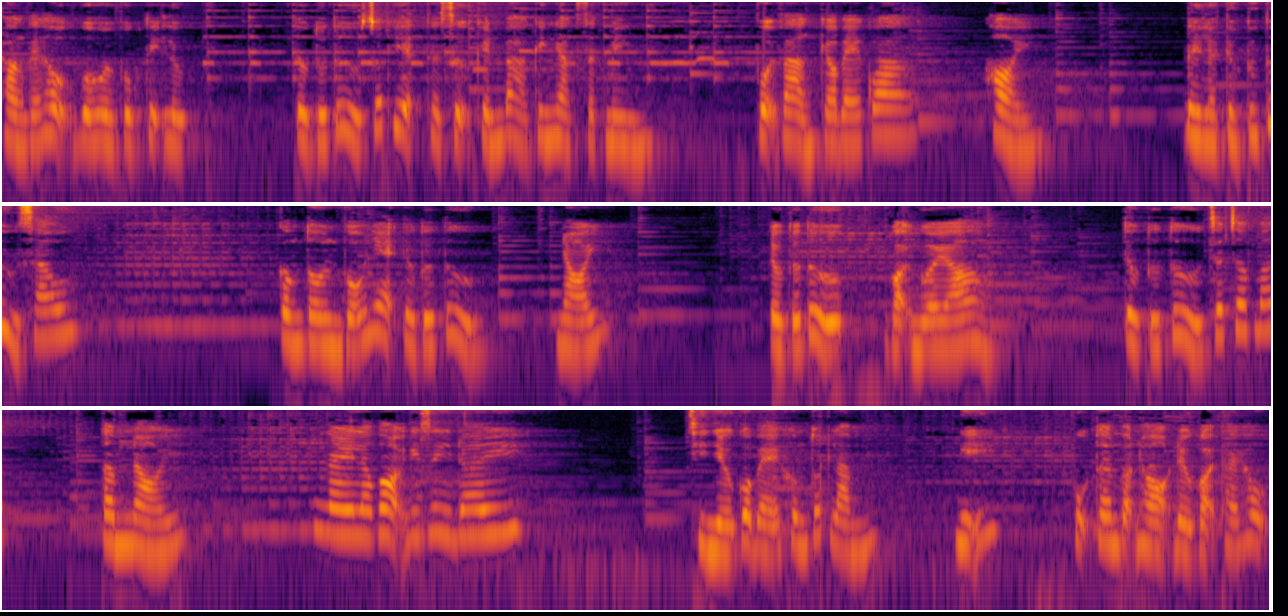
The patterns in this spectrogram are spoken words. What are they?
Hoàng Thái Hậu vừa hồi phục thị lực. Tiểu tứ tử xuất hiện thật sự khiến bà kinh ngạc giật mình. Vội vàng kéo bé qua, hỏi đây là tiểu tứ tử sao? Công tôn vỗ nhẹ tiểu tứ tử, nói Tiểu tứ tử, gọi người à? Tiểu tứ tử chớp chớp mắt, tâm nói Này là gọi cái gì đây? Chỉ nhớ cô bé không tốt lắm, nghĩ phụ thân bọn họ đều gọi Thái Hậu.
